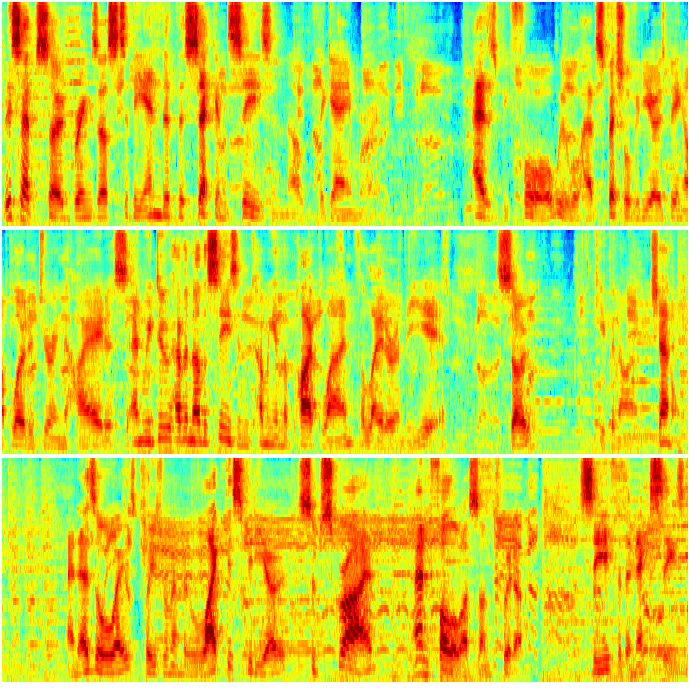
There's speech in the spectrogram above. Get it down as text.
This episode brings us to the end of the second season of The Game Room. As before, we will have special videos being uploaded during the hiatus, and we do have another season coming in the pipeline for later in the year. So, keep an eye on the channel. And as always, please remember to like this video, subscribe, and follow us on Twitter. See you for the next season.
